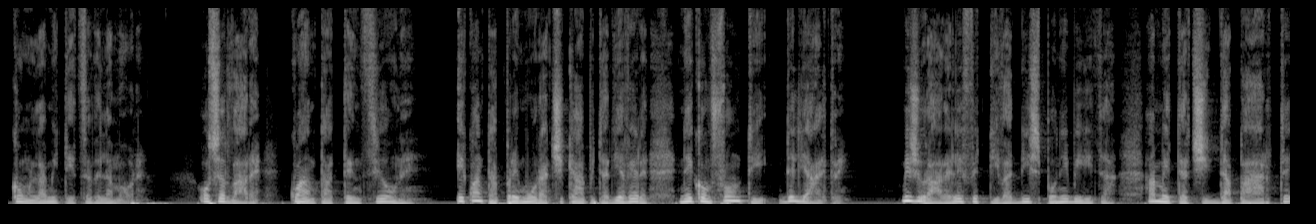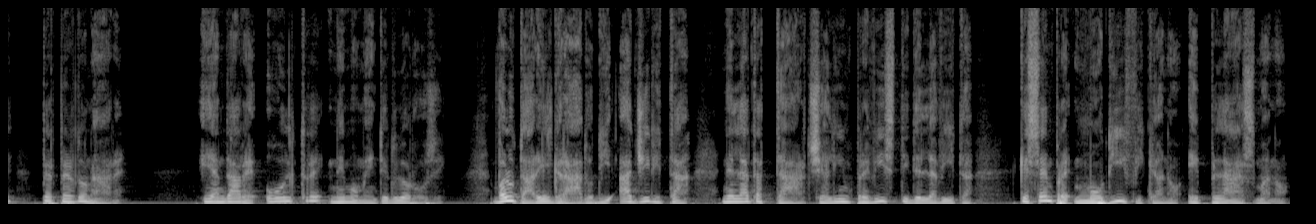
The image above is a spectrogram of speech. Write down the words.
con la mitezza dell'amore. Osservare quanta attenzione e quanta premura ci capita di avere nei confronti degli altri. Misurare l'effettiva disponibilità a metterci da parte per perdonare e andare oltre nei momenti dolorosi. Valutare il grado di agilità nell'adattarci agli imprevisti della vita che sempre modificano e plasmano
